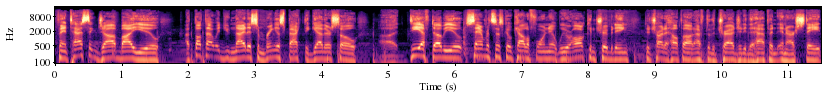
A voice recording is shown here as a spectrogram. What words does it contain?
Fantastic job by you. I thought that would unite us and bring us back together. So, uh, DFW, San Francisco, California, we were all contributing to try to help out after the tragedy that happened in our state.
